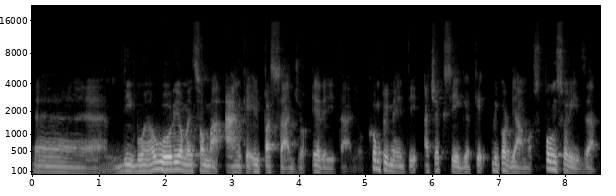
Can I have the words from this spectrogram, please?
eh, di buon augurio, ma insomma anche il passaggio ereditario. Complimenti a CheckSig che ricordiamo sponsorizza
